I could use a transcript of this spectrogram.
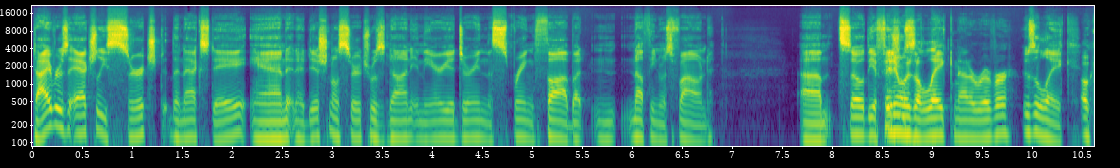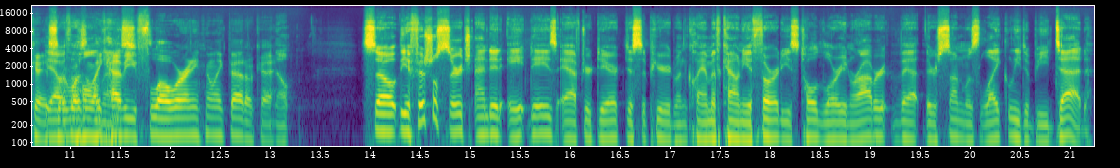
Divers actually searched the next day, and an additional search was done in the area during the spring thaw, but n- nothing was found. Um, so the And official it was a lake, not a river. it was a lake. Okay, Yeah, so with it wasn't like heavy ice. flow or anything like that. Okay. No. So the official search ended eight days after Derrick disappeared when Klamath County authorities told Lori and Robert that their son was likely to be dead.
